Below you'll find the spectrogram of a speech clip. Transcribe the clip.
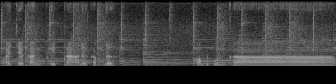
ไว้เจอกันคลิปหน้าเด้อครับเด้อขอบคุณครับ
